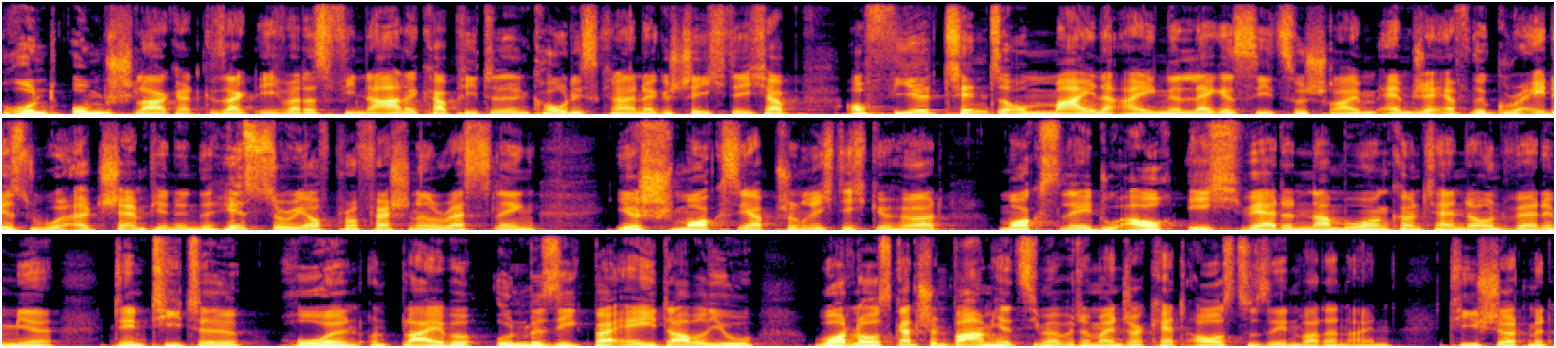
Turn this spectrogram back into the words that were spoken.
Rundumschlag. Er hat gesagt, ich war das finale Kapitel in Codys kleiner Geschichte. Ich habe auch viel Tinte, um meine eigene Legacy zu schreiben. MJF, the greatest world champion in the history of professional wrestling. Ihr Schmocks, ihr habt schon richtig gehört. Moxley, du auch. Ich werde Number One Contender und werde mir den Titel holen und bleibe unbesiegt bei AEW. Wardlow ist ganz schön warm hier. Zieh mal bitte mein Jackett aus. Zu sehen war dann ein T-Shirt mit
